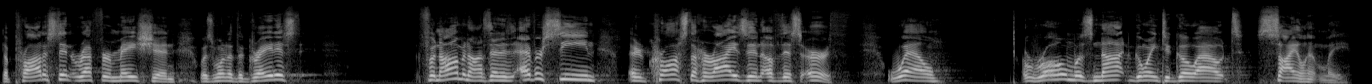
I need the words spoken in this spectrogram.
The Protestant Reformation was one of the greatest phenomenons that has ever seen across the horizon of this earth. Well, Rome was not going to go out silently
